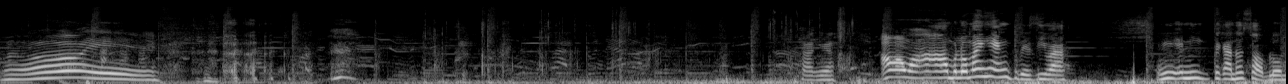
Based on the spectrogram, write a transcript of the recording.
โอ้ยคักเนี่ยเอาเอาเอาเอามาลมให้แห้งเปลี่ยนสิวะอั นนี้อันนี้เป็นการทดสอบลม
